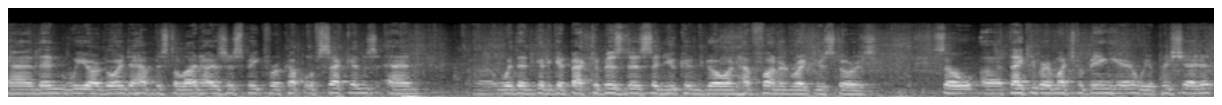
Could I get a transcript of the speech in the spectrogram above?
and then we are going to have Mr. Lighthizer speak for a couple of seconds, and uh, we're then going to get back to business, and you can go and have fun and write your stories. So uh, thank you very much for being here. We appreciate it.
